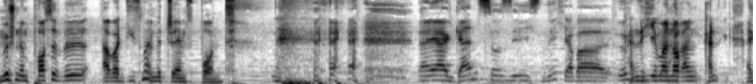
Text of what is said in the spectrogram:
Mission Impossible, aber diesmal mit James Bond. naja, ganz so sehe ich es nicht, aber irgendwie. Kann sich jemand noch an. Kann, äh,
